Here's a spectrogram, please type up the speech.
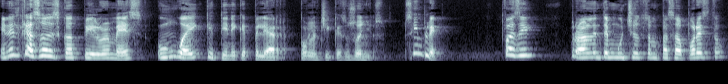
En el caso de Scott Pilgrim es un güey que tiene que pelear por la chica de sus sueños. Simple, fácil, probablemente muchos han pasado por esto.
